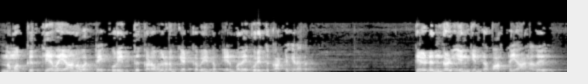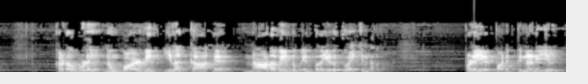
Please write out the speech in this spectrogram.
நமக்கு தேவையானவற்றை குறித்து கடவுளிடம் கேட்க வேண்டும் என்பதை குறித்து காட்டுகிறது. தேடுங்கள் என்கின்ற வார்த்தையானது. கடவுளை நம் வாழ்வின் இலக்காக நாட வேண்டும் என்பதை எடுத்துரைக்கின்றது. பழைய ஏற்பாடின் பின்னணியில்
